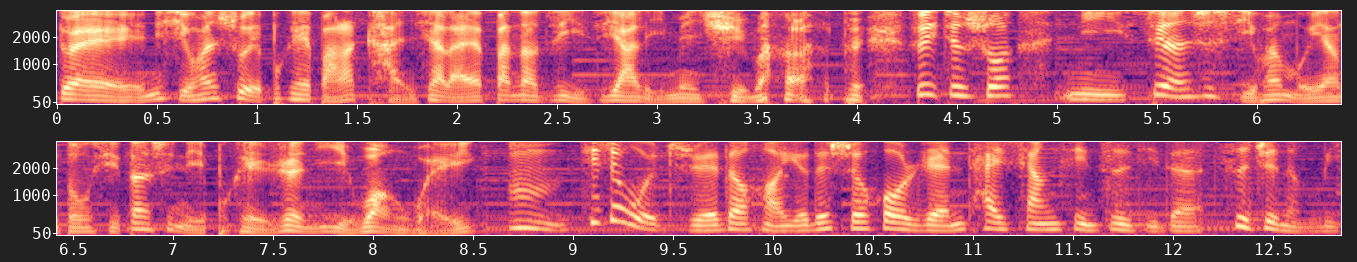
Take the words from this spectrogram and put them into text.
对你喜欢树也不可以把它砍下来搬到自己家里面去嘛。对，所以就是说，你虽然是喜欢某一样东西，但是你不可以任意妄为。嗯，其实我觉得哈，有的时候人太相信自己的自制能力。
